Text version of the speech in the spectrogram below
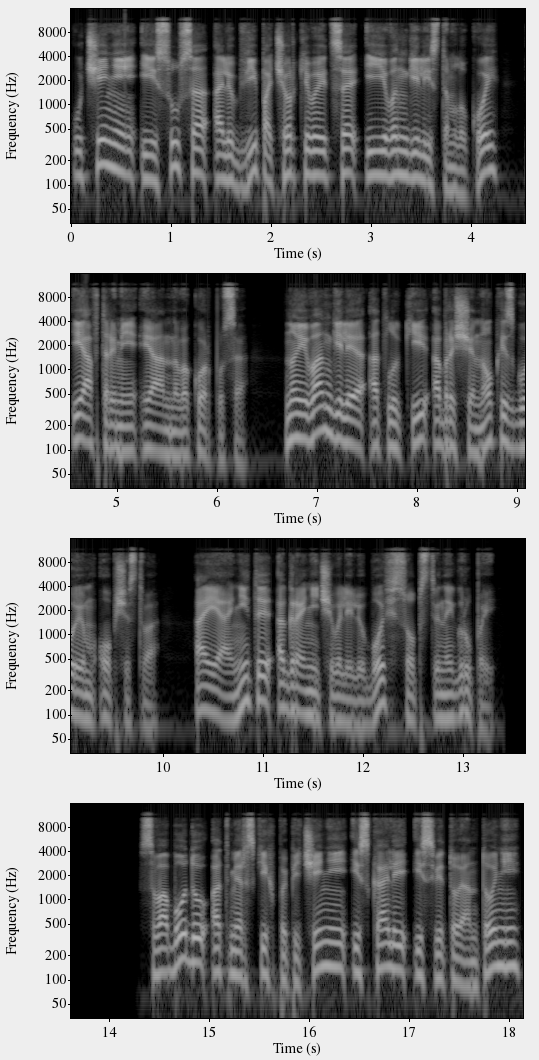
Учение Иисуса о любви подчеркивается и евангелистом Лукой, и авторами Иоаннова корпуса, но Евангелие от Луки обращено к изгоям общества, а иониты ограничивали любовь собственной группой. Свободу от мирских попечений искали и святой Антоний,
